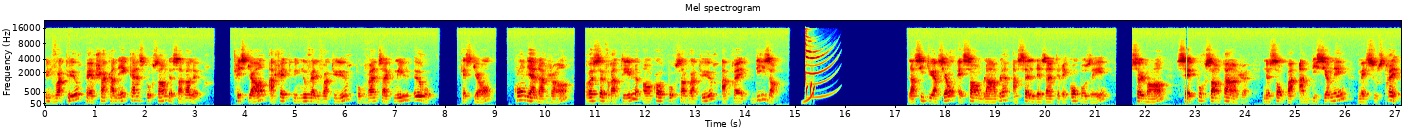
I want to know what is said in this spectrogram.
Une voiture perd chaque année 15% de sa valeur. Christian achète une nouvelle voiture pour 25 000 euros. Question. Combien d'argent recevra-t-il encore pour sa voiture après 10 ans? La situation est semblable à celle des intérêts composés, seulement ces pourcentages ne sont pas additionnés mais soustraits.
